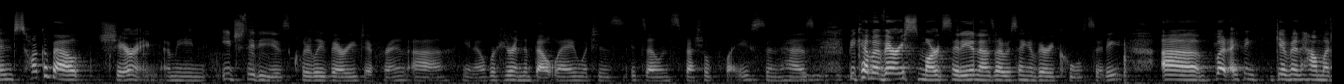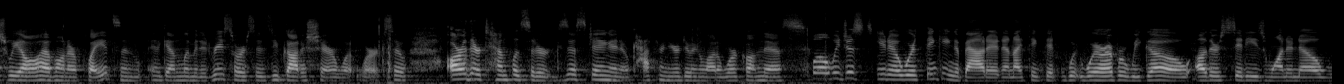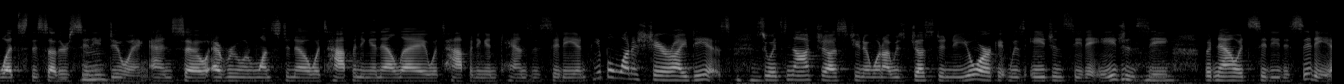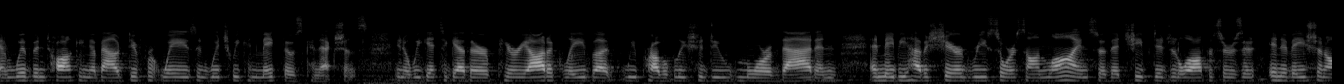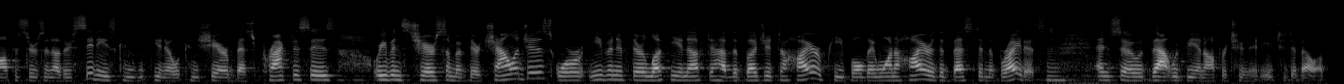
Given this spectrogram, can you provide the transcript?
And talk about sharing. I mean, each city is clearly very different. Uh, you know, we're here in the Beltway, which is its own special place and has become a very smart city, and as I was saying, a very cool city. Uh, but I think, given how much we all have on our plates and again limited resources, you've got to share what works. So, are there templates that are existing? I know Katherine, you're doing a lot of work on this. Well, we just, you know, we're thinking about it, and I think that wh- wherever we go, other cities want to know what's this other city doing. And so everyone wants to know what's happening in LA, what's happening in Kansas City, and people want to share ideas. Mm-hmm. So it's not just, you know, when I was just in New York, it was agency to agency, mm-hmm. but now it's city to city. And we've been talking about different ways in which we can make those connections. You know, we get together periodically, but we probably should do more of that and, and maybe have a shared resource online so that chief digital officers, innovation officers in other cities can, you know, can share best practices or even share some of their challenges or even if they're lucky enough to have the budget to hire people, they want to hire the best and the brightest. And so that would be an opportunity to develop.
